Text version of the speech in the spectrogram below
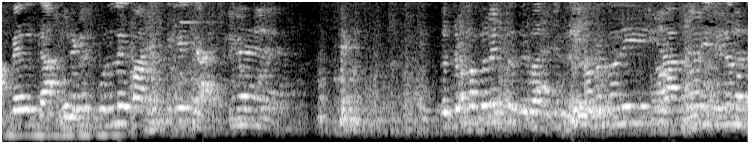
আপেল গাছ থেকে পড়লে মাটি থেকে যায়। তো জনগণই তো দেবে আজকে। জনগণই রাজনীতি নিয়ন্ত্রণ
